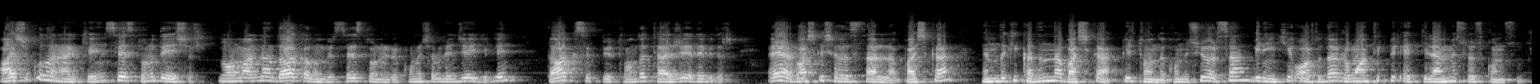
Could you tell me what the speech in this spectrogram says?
Aşık olan erkeğin ses tonu değişir. Normalden daha kalın bir ses tonuyla konuşabileceği gibi daha kısık bir tonda tercih edebilir. Eğer başka şahıslarla başka, yanındaki kadınla başka bir tonda konuşuyorsa bilin ki ortada romantik bir etkilenme söz konusudur.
